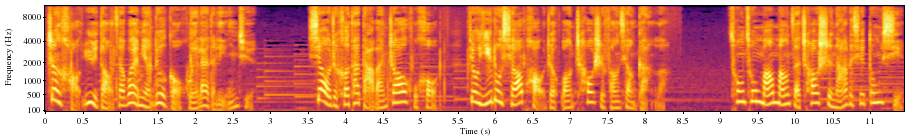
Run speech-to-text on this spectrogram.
正好遇到在外面遛狗回来的邻居。笑着和他打完招呼后，就一路小跑着往超市方向赶了。匆匆忙忙在超市拿了些东西，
